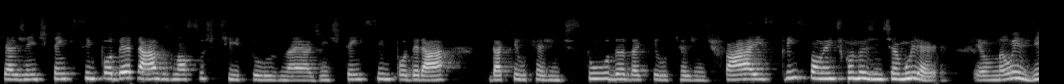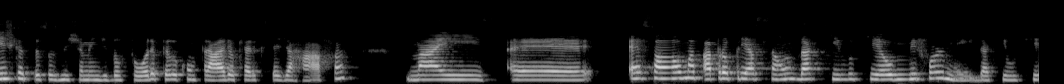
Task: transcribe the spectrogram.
que a gente tem que se empoderar dos nossos títulos, né? A gente tem que se empoderar daquilo que a gente estuda, daquilo que a gente faz, principalmente quando a gente é mulher. Eu não exijo que as pessoas me chamem de doutora, pelo contrário, eu quero que seja Rafa, mas é, é só uma apropriação daquilo que eu me formei, daquilo que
